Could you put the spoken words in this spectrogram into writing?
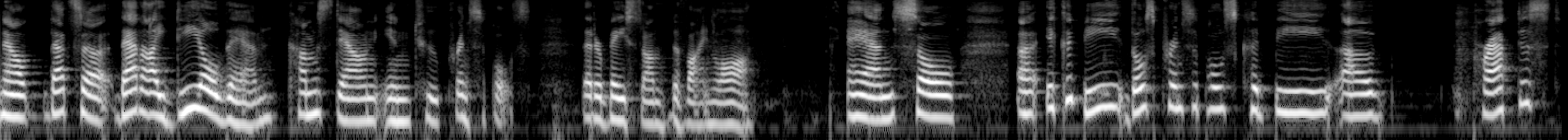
Now, that's a, that ideal then comes down into principles that are based on divine law. And so uh, it could be, those principles could be uh, practiced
